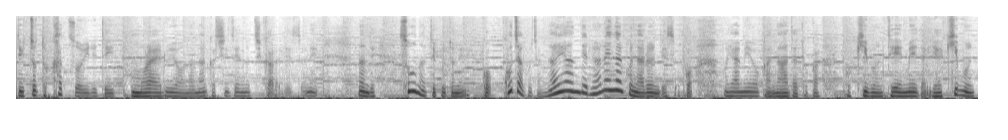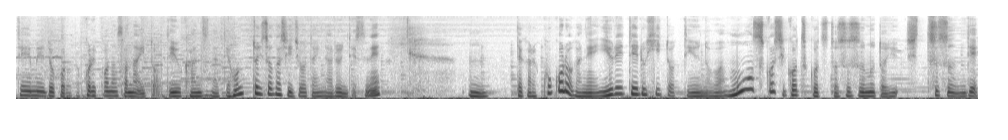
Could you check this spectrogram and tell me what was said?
でちょっとカツを入れてもらえるようななんか自然の力ですよね。なんでそうなってくるとねこうごちゃごちゃ悩んでられなくなるんですよ。こうもうやめようかなだとかこう気分低迷だいや気分低迷どころかこれこなさないとっていう感じになって本当忙しい状態になるんですね。うん。だから心がね揺れてる人っていうのはもう少しコツコツと進むという進んで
